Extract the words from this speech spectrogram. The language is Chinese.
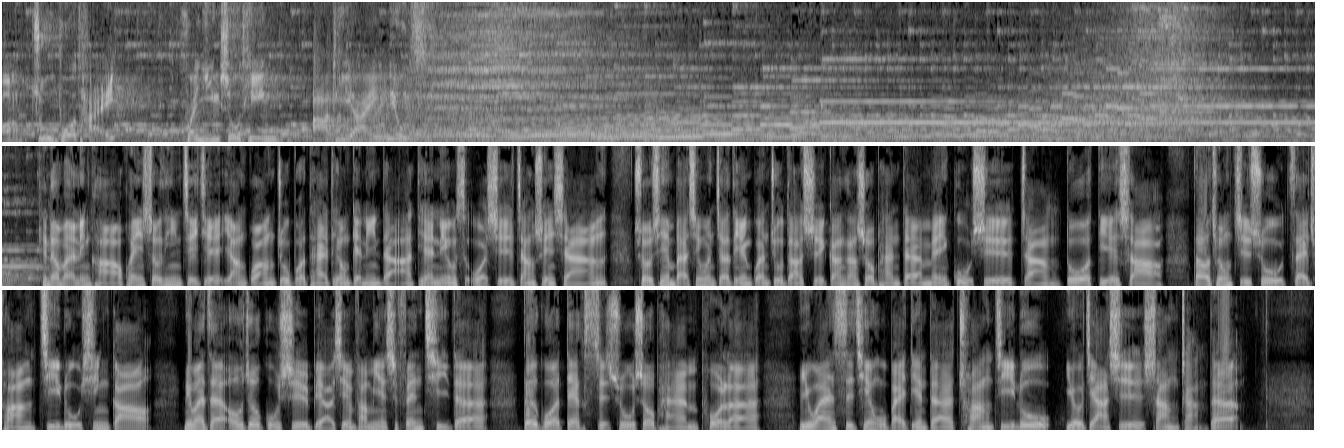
广主播台，欢迎收听 RTI News。听众朋友您好，欢迎收听这节央广主播台提供给您的 RTI News，我是张顺祥。首先把新闻焦点关注到是刚刚收盘的美股是涨多跌少，道琼指数再创纪录新高。另外，在欧洲股市表现方面是分歧的，德国 DAX 指数收盘破了一万四千五百点的创纪录，油价是上涨的。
